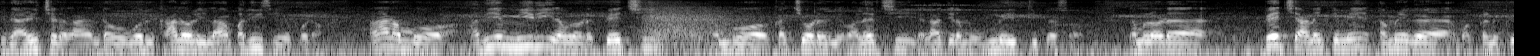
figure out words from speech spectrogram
இதை அழிச்சிடலாம் என்ற ஒவ்வொரு காணொளிலாம் பதிவு செய்யப்படும். ஆனால் நம்ம அதையும் மீறி நம்மளோட பேச்சு நம்ம கட்சியோட வளர்ச்சி எல்லாத்தையும் நம்ம முன்னிறுத்தி பேசுகிறோம் நம்மளோட பேச்சு அனைத்துமே தமிழக மக்களுக்கு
